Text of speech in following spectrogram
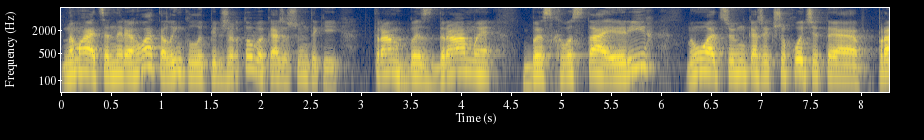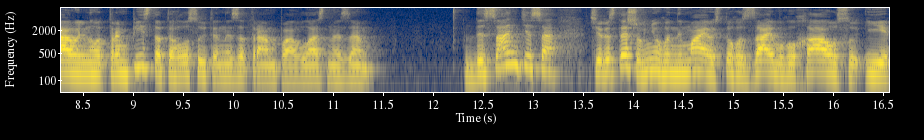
намагається не реагувати, але інколи піджартовує, каже, що він такий Трамп без драми, без хвоста і ріг. Ну, от що він каже: якщо хочете правильного трампіста, то голосуйте не за Трампа, а власне за Десантіса через те, що в нього немає ось того зайвого хаосу і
